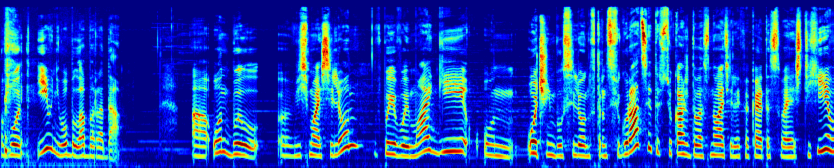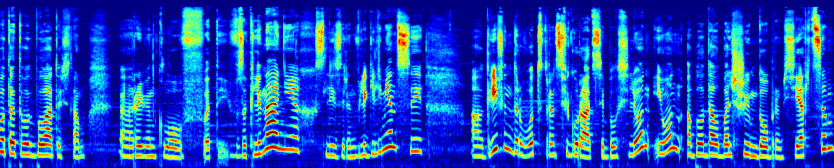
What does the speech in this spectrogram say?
вот, и у него была борода. А, он был э, весьма силен в боевой магии, он очень был силен в трансфигурации, то есть у каждого основателя какая-то своя стихия вот эта вот была, то есть там Рейвенклов в этой в заклинаниях, Слизерин в легилименции, а Гриффиндор вот в трансфигурации был силен, и он обладал большим добрым сердцем,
